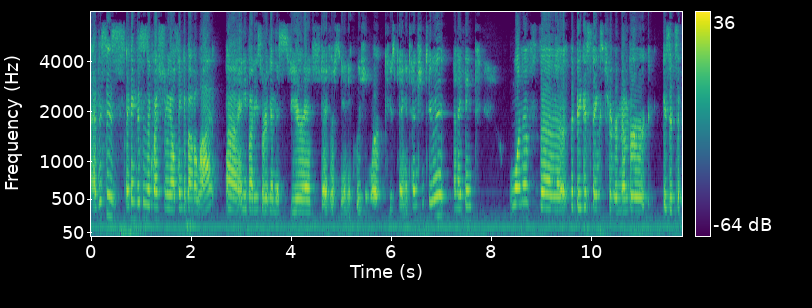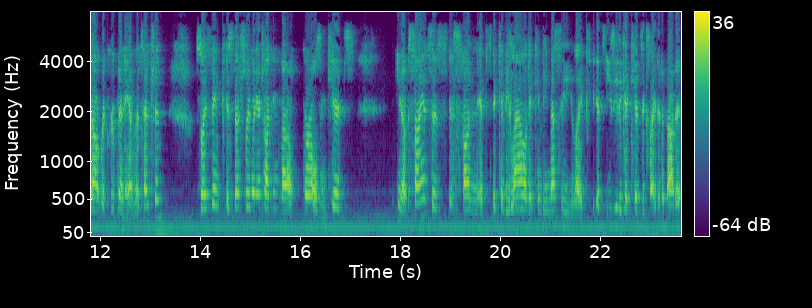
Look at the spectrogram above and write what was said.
Uh, this is, I think, this is a question we all think about a lot. Uh, anybody sort of in the sphere of diversity and inclusion work who's paying attention to it, and I think one of the the biggest things to remember is it's about recruitment and retention. So I think, especially when you're talking about girls and kids, you know, science is, is fun. It's, it can be loud. It can be messy. Like, it's easy to get kids excited about it.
